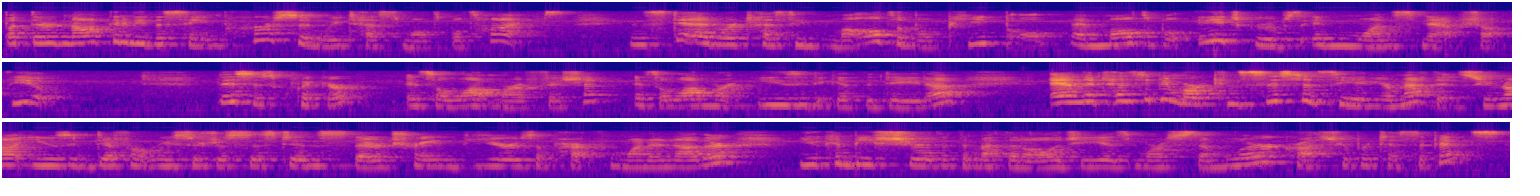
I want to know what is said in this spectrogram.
but they're not going to be the same person we test multiple times. Instead, we're testing multiple people and multiple age groups in one snapshot view. This is quicker, it's a lot more efficient, it's a lot more easy to get the data, and there tends to be more consistency in your methods. You're not using different research assistants that are trained years apart from one another. You can be sure that the methodology is more similar across your participants.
